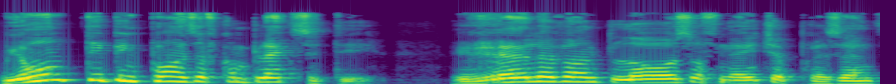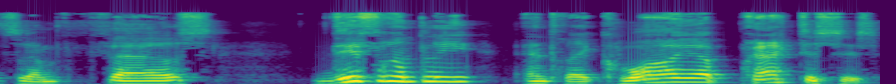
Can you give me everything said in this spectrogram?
Beyond tipping points of complexity, relevant laws of nature present themselves differently and require practices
